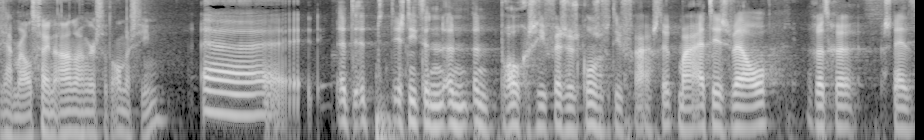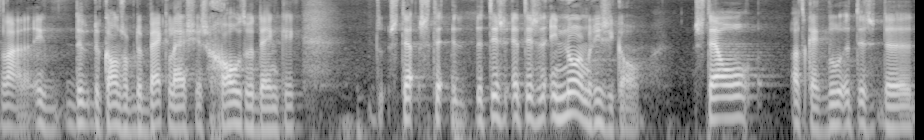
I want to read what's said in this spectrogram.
Ja, maar als zijn aanhangers dat anders zien? Uh, het, het, is niet een, een, een, progressief versus conservatief vraagstuk. Maar het is wel, Rutger sneden te aan. De, de kans op de backlash is groter, denk ik. Stel, stel, het, is, het is een enorm risico. Stel, wat, kijk, bedoel, het is de,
